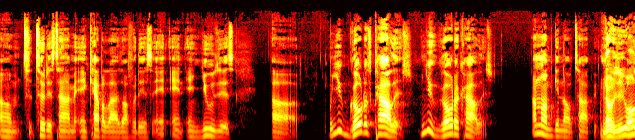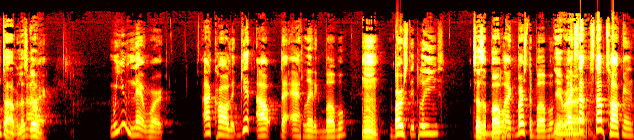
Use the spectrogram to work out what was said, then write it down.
um, to, to this time and capitalize off of this and, and, and use this. Uh, when you go to college, when you go to college, I know I'm getting off topic. no, you on top of. Let's go. All right. When you network, I call it get out the athletic bubble. Mm. Burst it, please. Just a bubble. Like burst the bubble. Yeah, right, Like stop, right. stop talking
